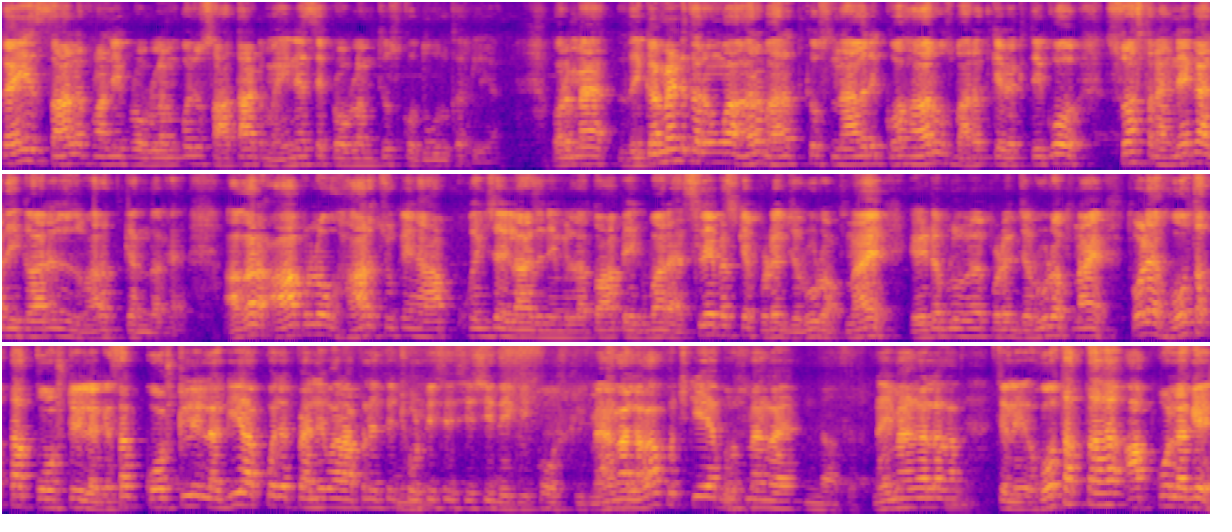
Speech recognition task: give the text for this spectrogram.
कई साल पुरानी प्रॉब्लम को, जो सात आठ महीने से प्रॉब्लम थी, उसको दूर कर लिया। और मैं रिकमेंड करूँगा हर भारत के उस नागरिक को हर उस भारत के व्यक्ति को स्वस्थ रहने का अधिकार है जो इस भारत के अंदर है। अगर आप लोग हार चुके हैं आपको कहीं से इलाज नहीं मिला तो आप एक बार एसलेबस के प्रोडक्ट ज़रूर अपनाएँ एडब्ल्यू में प्रोडक्ट ज़रूर अपनाएँ। थोड़े हो सकता कॉस्टली लगे। सब कॉस्टली लगी आपको जब पहली बार आपने इतनी छोटी सी शीशी देखी। कॉस्टली महँगा लगा कुछ किया बहुत महँगा है? नहीं महँगा लगा? चलिए हो सकता है आपको लगे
